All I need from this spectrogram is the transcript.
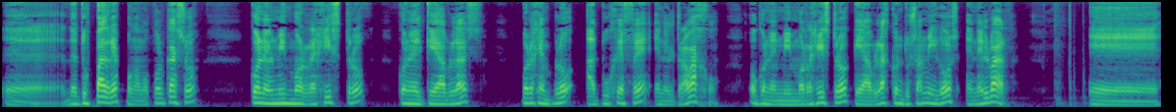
eh, de tus padres, pongamos por caso, con el mismo registro con el que hablas, por ejemplo, a tu jefe en el trabajo o con el mismo registro que hablas con tus amigos en el bar. Eh,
